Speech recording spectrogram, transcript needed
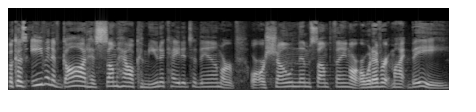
Because even if God has somehow communicated to them or, or, or shown them something or, or whatever it might be,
